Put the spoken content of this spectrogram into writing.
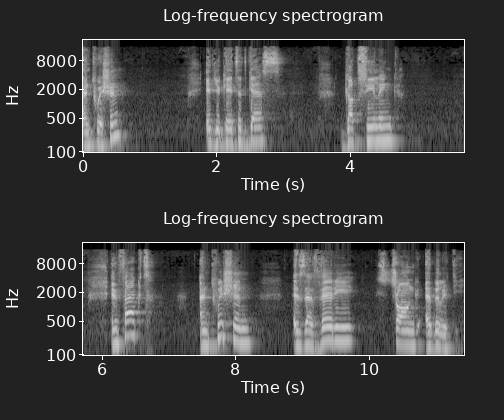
intuition, educated guess, gut feeling. In fact, intuition is a very strong ability.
